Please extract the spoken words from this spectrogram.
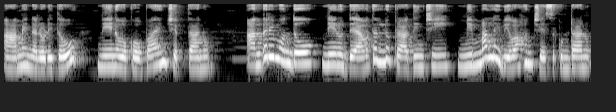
ఆమె నలుడితో నేను ఒక ఉపాయం చెప్తాను. అందరి ముందు నేను దేవతలను ప్రార్థించి మిమ్మల్ని వివాహం చేసుకుంటాను.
